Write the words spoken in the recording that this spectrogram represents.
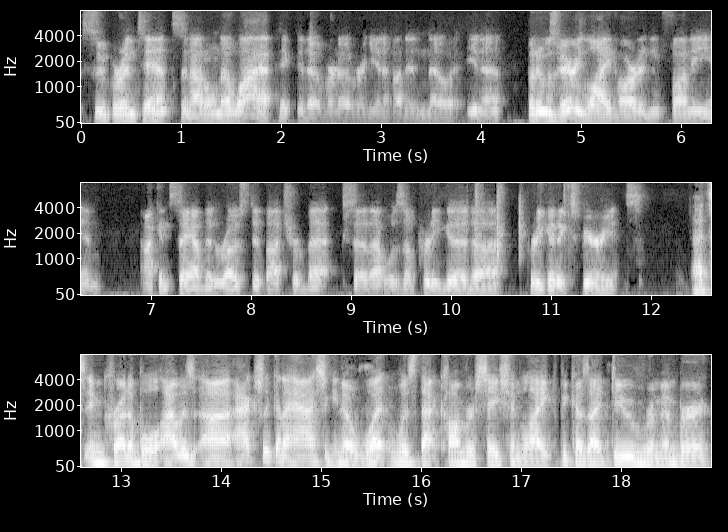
super intense, and I don't know why I picked it over and over again if I didn't know it, you know. But it was very lighthearted and funny, and I can say I've been roasted by Trebek, so that was a pretty good, uh, pretty good experience. That's incredible. I was uh, actually going to ask, you know, what was that conversation like? Because I do remember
